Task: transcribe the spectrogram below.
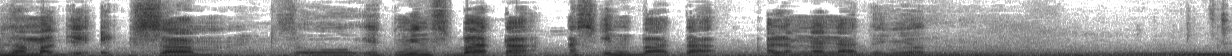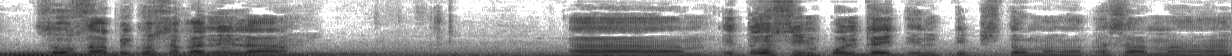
na mag exam So, it means bata as in bata. Alam na natin yon. So, sabi ko sa kanila, um, ito simple guide and tips to mga kasama.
